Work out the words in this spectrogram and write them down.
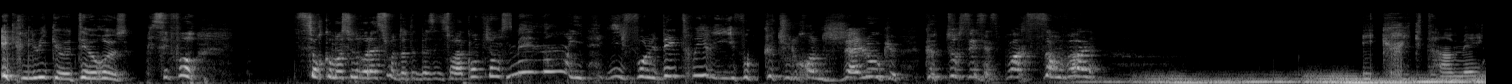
Écris-lui que t'es heureuse. Mais c'est faux Si on recommence une relation, elle doit être basée sur la confiance. Non, il, il faut le détruire. Il faut que tu le rendes jaloux, que, que tous ses espoirs s'envolent. Écris que t'as un mec.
